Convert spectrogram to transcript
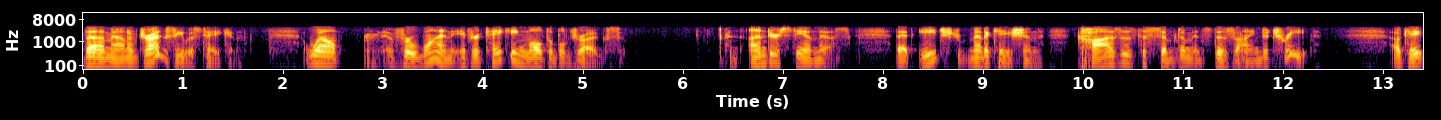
the amount of drugs he was taking. Well, for one, if you're taking multiple drugs, understand this that each medication causes the symptom it's designed to treat. Okay,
